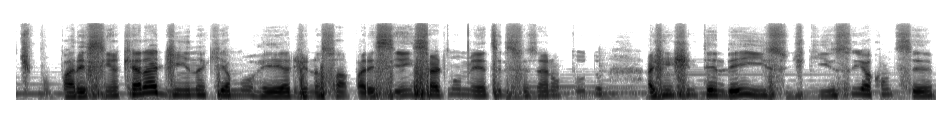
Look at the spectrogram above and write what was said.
tipo, parecia que era a Dina que ia morrer, a Dina só aparecia em certos momentos, eles fizeram tudo a gente entender isso, de que isso ia acontecer.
